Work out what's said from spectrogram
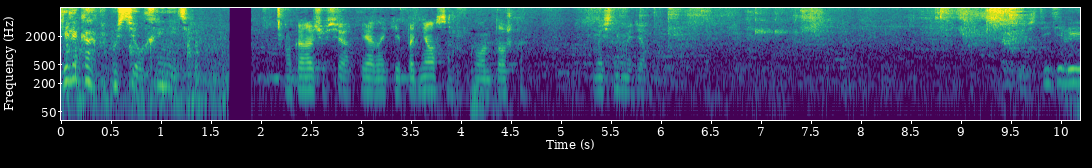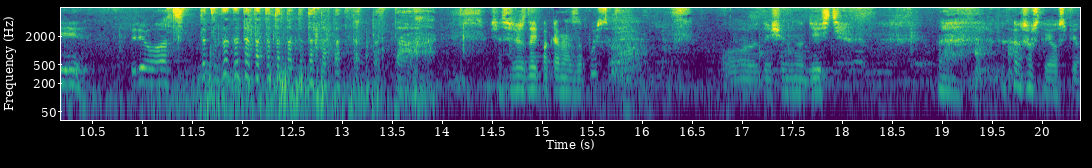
Еле как пропустил, охренеть. Ну, короче, все, я таки поднялся, вон Тошка. Мы с ним идем. Мстители, вперед! Сейчас ждать, пока нас запустят. Это еще минут 10. Как хорошо, что я успел.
